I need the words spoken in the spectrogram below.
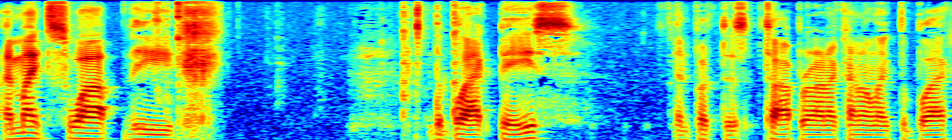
I might swap the the black base and put this topper on. I kind of like the black,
